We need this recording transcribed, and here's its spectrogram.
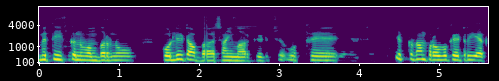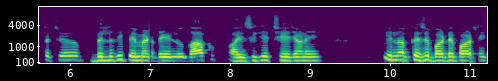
ਮਿਤੀ 1 ਨਵੰਬਰ ਨੂੰ ਕੋਲੀ ਢਾਬਾ ਸਾਈ ਮਾਰਕੀਟ 'ਚ, ਉੱਥੇ ਇੱਕਦਮ ਪ੍ਰੋਵੋਕੇਟਰੀ ਐਕਟ 'ਚ ਬਿੱਲ ਦੀ ਪੇਮੈਂਟ ਦੇਣ ਨੂੰ ਗਾਹਕ ਆਏ ਸੀਗੇ 6 ਜਣੇ। ਇਹਨਾਂ ਕਿਸੇ ਬਰਥਡੇ ਪਾਰਟੀ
